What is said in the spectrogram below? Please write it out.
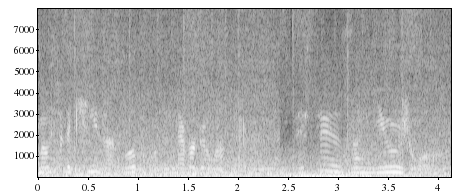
Most of the keys are local and never go up there. This is unusual.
